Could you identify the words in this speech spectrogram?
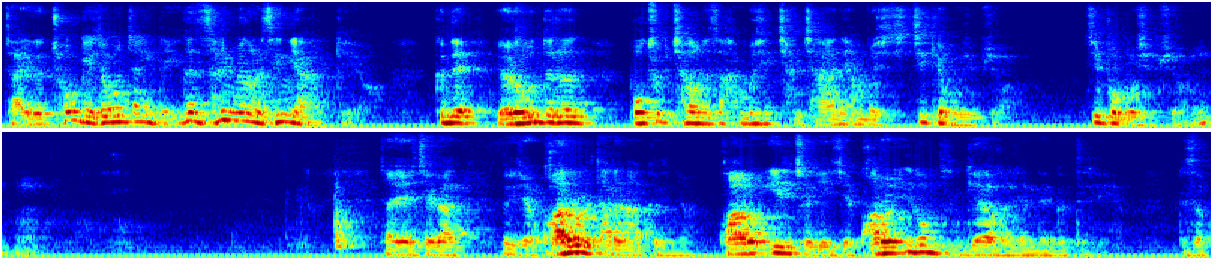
자, 이건 총 개정원장인데 이건 설명을 생략할게요. 근데 여러분들은 복습 차원에서 한 번씩 찬찬히 한 번씩 지켜보십시오. 짚어보십시오. 자, 예, 제가 이제 괄호를 달아놨거든요. 괄호 1 저게 이제 괄호 1번 분계와 관련된 것들이에요. 그래서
